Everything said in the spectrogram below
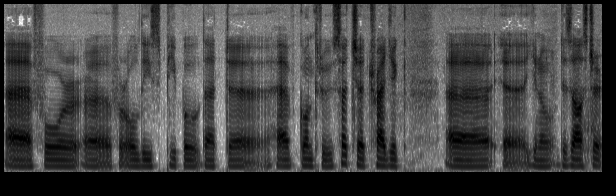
for uh, for all these people that uh, have gone through such a tragic uh, uh, you know disaster.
